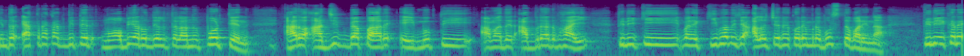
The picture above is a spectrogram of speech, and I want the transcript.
কিন্তু এক রাকাত বেতের মবিয়া রদিয়ালু পড়তেন। আরও আজীব ব্যাপার, এই মুফতি আমাদের আবরার ভাই, তিনি কি মানে কীভাবে যে আলোচনা করে আমরা বুঝতে পারি না। তিনি এখানে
